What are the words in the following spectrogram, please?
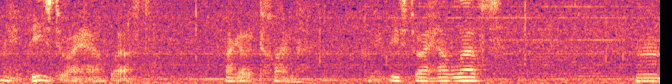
How many of these do I have left? I got a ton. How many of these do I have left? Hmm.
